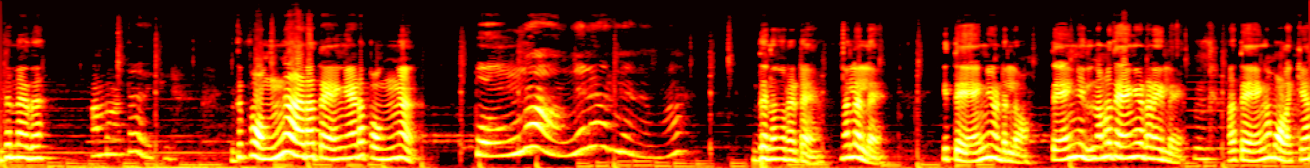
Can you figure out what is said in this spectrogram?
ഇതെന്നാ ഇത്? ഇത് പൊങ്ങാടാ തേങ്ങയുടെ പൊങ്ങ്. ഇതെന്നു പറയട്ടെ? നല്ലല്ലേ ഈ തേങ്ങ ഉണ്ടല്ലോ. തേങ്ങ നമ്മൾ തേങ്ങ ഇടണില്ലേ? ആ തേങ്ങ മുളയ്ക്കാൻ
